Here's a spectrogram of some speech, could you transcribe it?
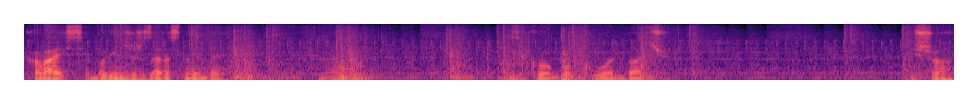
Ховайся, бо він же ж зараз знайде. А. З якого боку, от бачу. І що?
